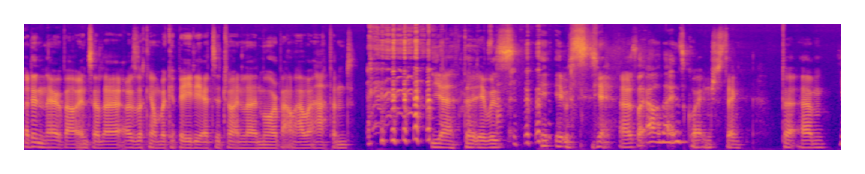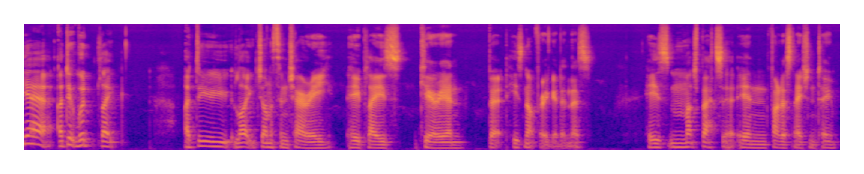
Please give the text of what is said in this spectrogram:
I didn't know about it until uh, I was looking on Wikipedia to try and learn more about how it happened. yeah, that it was it, it was yeah. I was like, oh, that is quite interesting. But um, yeah, I do would like I do like Jonathan Cherry who plays Curien, but he's not very good in this. He's much better in Final Destination 2.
